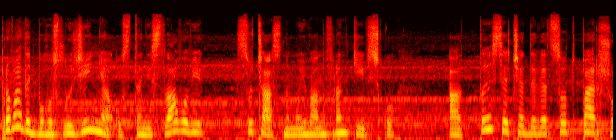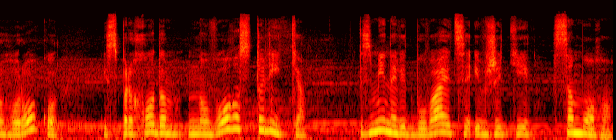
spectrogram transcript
провадить богослужіння у Станіславові, сучасному Івано-Франківську. А 1901 року, із приходом нового століття, зміни відбуваються і в житті самого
